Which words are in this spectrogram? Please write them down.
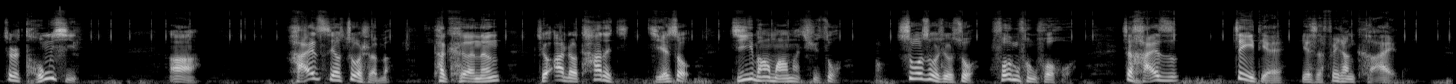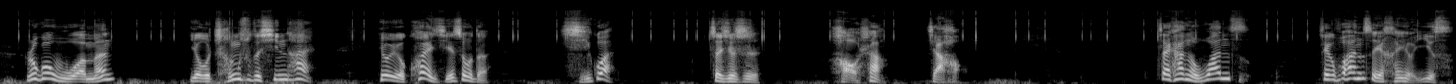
就是童心啊。孩子要做什么，他可能就按照他的节奏，急忙忙的去做，说做就做，风风火火。这孩子这一点也是非常可爱的。如果我们有成熟的心态，又有快节奏的习惯。这就是好上加好。再看个“弯”字，这个“弯”字也很有意思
